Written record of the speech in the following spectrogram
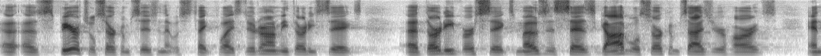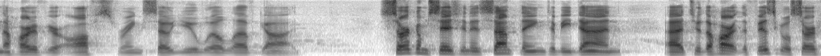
a, a, spiritual circumcision that was to take place. Deuteronomy 36, uh, 30, verse 6, Moses says, God will circumcise your hearts and the heart of your offspring so you will love God. Circumcision is something to be done uh, to the heart. The physical cir-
